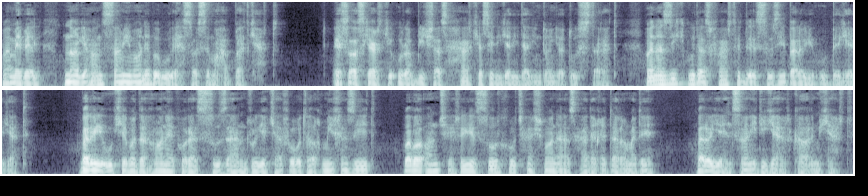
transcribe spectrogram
و میبل ناگهان صمیمانه به او احساس محبت کرد. احساس کرد که او را بیش از هر کسی دیگری در این دنیا دوست دارد و نزدیک بود از فرط دلسوزی برای او بگرید. برای او که با دهان پر از سوزن روی کف اتاق میخزید و با آن چهره سرخ و چشمان از حدقه درآمده برای انسانی دیگر کار می‌کرد.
